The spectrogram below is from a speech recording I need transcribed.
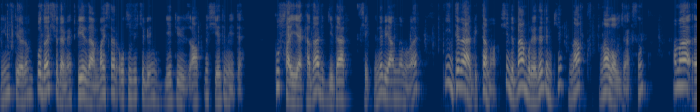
int diyorum. Bu da şu demek. Birden başlar 32.767 miydi? Bu sayıya kadar gider şeklinde bir anlamı var. Int'i verdik. Tamam. Şimdi ben buraya dedim ki not null olacaksın. Ama e,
